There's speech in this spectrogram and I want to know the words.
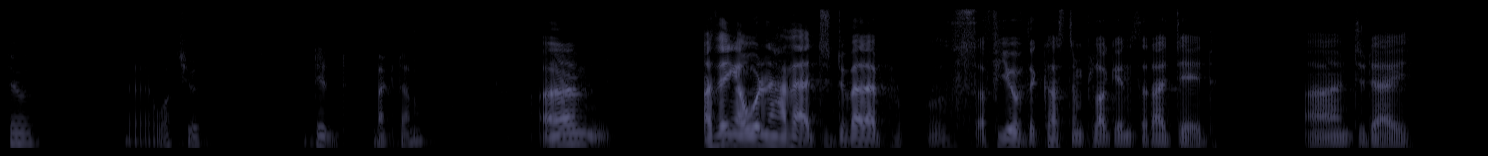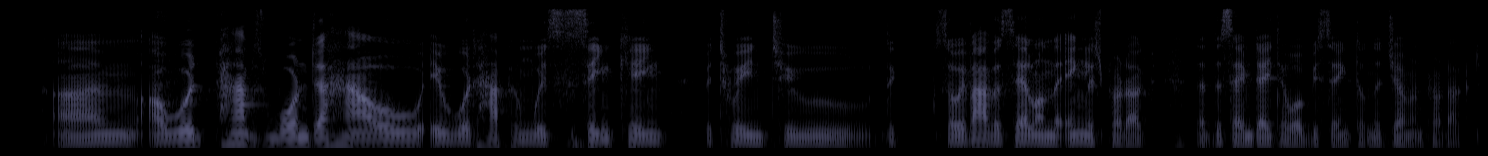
to uh, what you did back then? Um, I think I wouldn't have had to develop a few of the custom plugins that I did um, today. Um, I would perhaps wonder how it would happen with syncing between two. The, so if I have a sale on the English product, that the same data will be synced on the German product.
